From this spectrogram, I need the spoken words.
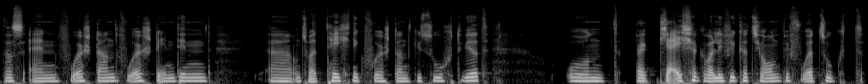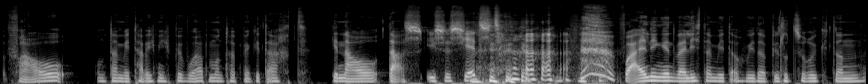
dass ein Vorstand, Vorständin, äh, und zwar Technikvorstand gesucht wird und bei gleicher Qualifikation bevorzugt Frau und damit habe ich mich beworben und habe mir gedacht, genau das ist es jetzt. Vor allen Dingen, weil ich damit auch wieder ein bisschen zurück dann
